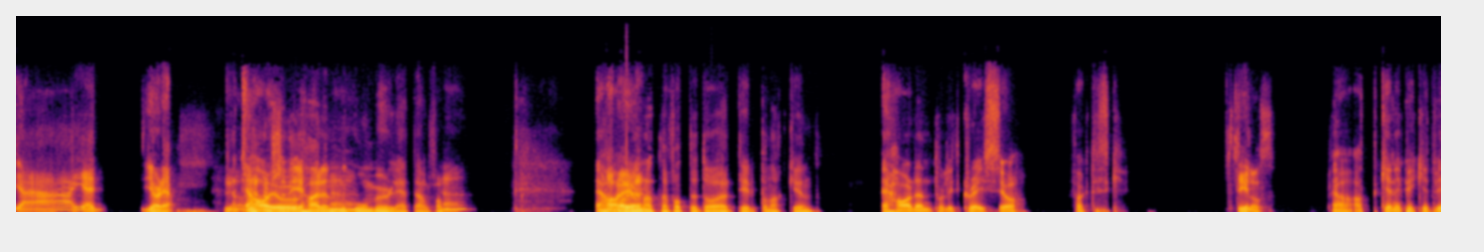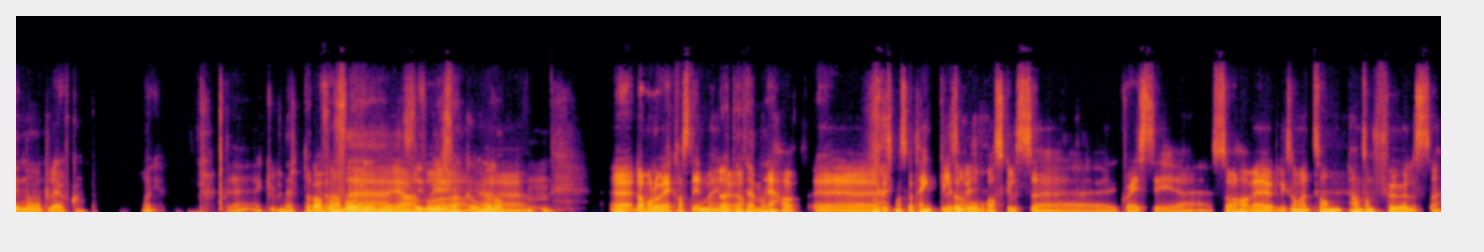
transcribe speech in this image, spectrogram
Ja, jeg gjør det. Jeg tror har kanskje jo- de har en uh, god mulighet, iallfall. Ja. Jeg har, jo, at de har fått et år til på nakken. jeg har den på litt crazy òg, faktisk. Steelers. Ja, At Kenny Pickett vinner en playoff-kamp. Oi, Det er kult. Nettopp. Bare for å få det- ut, siden vi snakker om det nå. Eh, Da må jeg kaste inn meg jeg har, eh, Hvis man skal tenke litt sånn overraskelse-crazy, eh, så har jeg jo liksom et sånn, en sånn følelse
